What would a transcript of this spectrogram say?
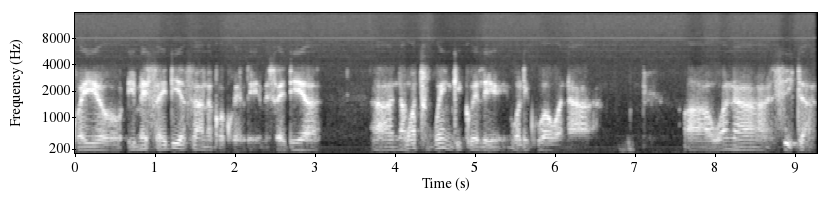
kwa hiyo imesaidia sana kwa kweli, imesaidia uh, na watu wengi kweli walikuwa wana uh, wana sita,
